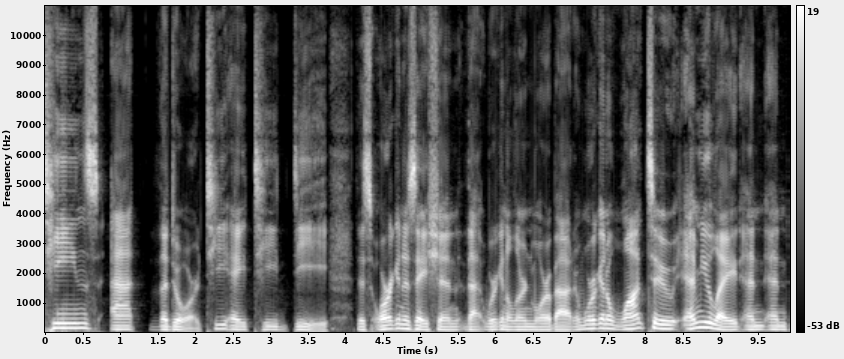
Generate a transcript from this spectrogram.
Teens at the Door, T A T D, this organization that we're going to learn more about and we're going to want to emulate and, and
